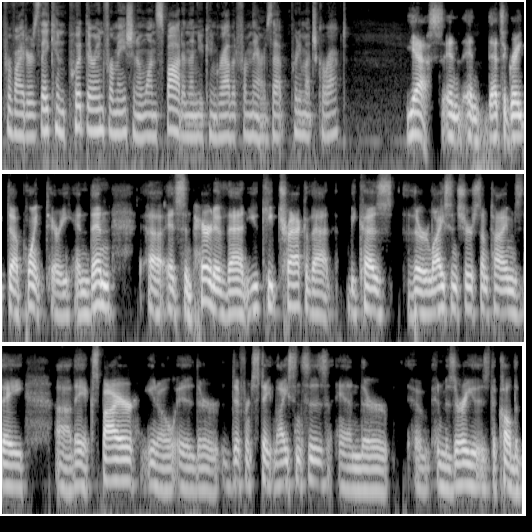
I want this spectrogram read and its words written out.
providers, they can put their information in one spot and then you can grab it from there. Is that pretty much correct? Yes, and and that's a great uh, point, Terry. And then uh, it's imperative that you keep track of that because their licensure sometimes they uh, they expire. You know, eh, they're different state licenses, and they're um, in Missouri is the called the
